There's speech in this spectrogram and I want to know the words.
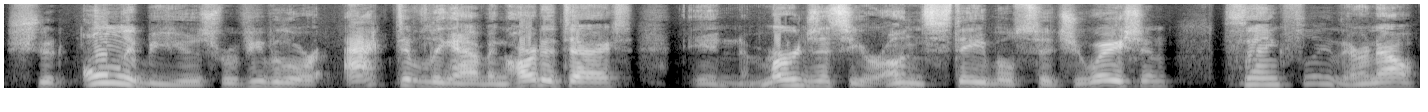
should only be used for people who are actively having heart attacks in an emergency or unstable situation. Thankfully, there are now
